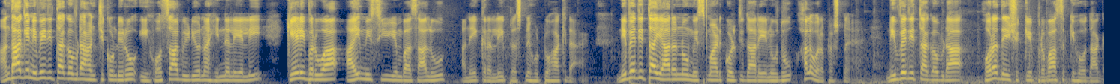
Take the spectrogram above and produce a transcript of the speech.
ಅಂದಾಗೆ ನಿವೇದಿತಾ ಗೌಡ ಹಂಚಿಕೊಂಡಿರೋ ಈ ಹೊಸ ವಿಡಿಯೋನ ಹಿನ್ನೆಲೆಯಲ್ಲಿ ಕೇಳಿಬರುವ ಐ ಮಿಸ್ ಯು ಎಂಬ ಸಾಲು ಅನೇಕರಲ್ಲಿ ಪ್ರಶ್ನೆ ಹುಟ್ಟು ಹಾಕಿದೆ ನಿವೇದಿತಾ ಯಾರನ್ನು ಮಿಸ್ ಮಾಡಿಕೊಳ್ತಿದ್ದಾರೆ ಎನ್ನುವುದು ಹಲವರ ಪ್ರಶ್ನೆ. ನಿವೇದಿತಾ ಗೌಡ ಹೊರದೇಶಕ್ಕೆ ಪ್ರವಾಸಕ್ಕೆ ಹೋದಾಗ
